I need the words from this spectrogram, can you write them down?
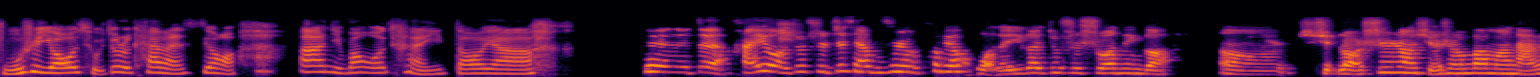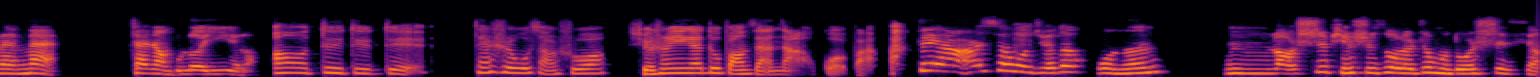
不是要求，就是开玩笑啊，你帮我砍一刀呀。对对对，还有就是之前不是特别火的一个，就是说那个，嗯，学老师让学生帮忙拿外卖，家长不乐意了。哦，对对对，但是我想说，学生应该都帮咱拿过吧？对呀，而且我觉得我们，嗯，老师平时做了这么多事情，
